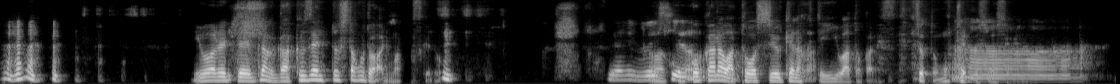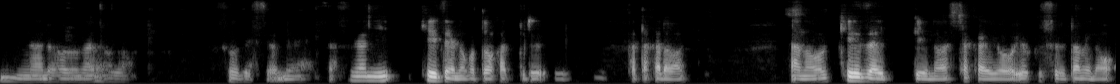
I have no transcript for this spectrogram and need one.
言われて、なんか愕然としたことがありますけど。ここからは投資受けなくていいわとかですね。ちょっと思ったりもしましたけど。ああ、なるほど、なるほど。そうですよね。さすがに経済のこと分かってる方からは、あの、経済っていうのは社会を良くするための、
